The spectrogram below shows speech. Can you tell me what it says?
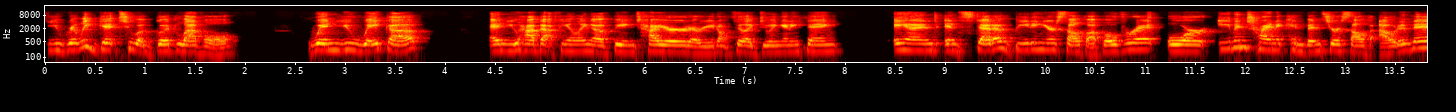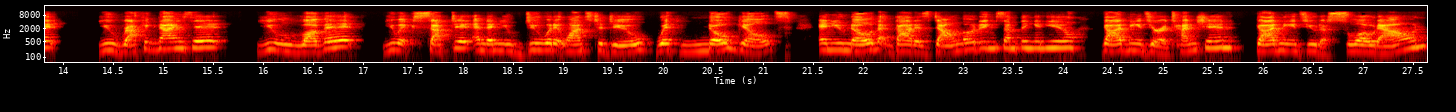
you really get to a good level when you wake up and you have that feeling of being tired or you don't feel like doing anything and instead of beating yourself up over it or even trying to convince yourself out of it, you recognize it, you love it, you accept it, and then you do what it wants to do with no guilt. And you know that God is downloading something in you. God needs your attention. God needs you to slow down.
